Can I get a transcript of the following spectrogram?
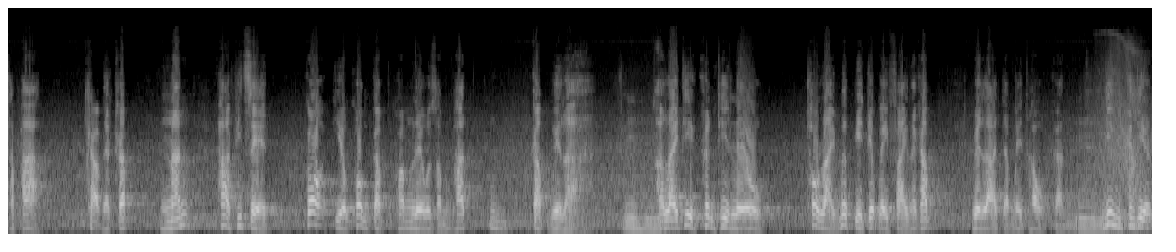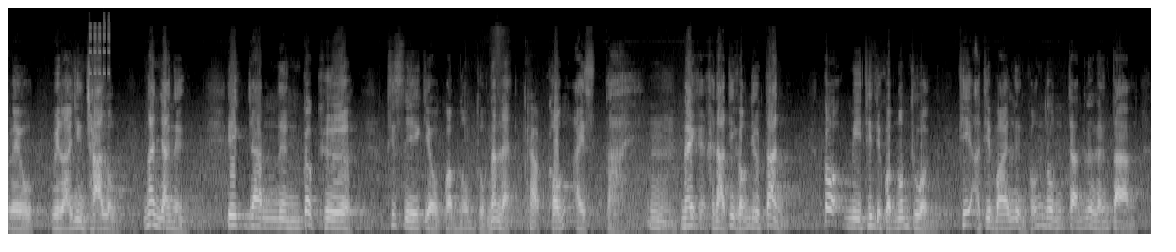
ธภาพครับ นะครับ นั้นภาคพิเศษ ก็เกี่ยวข้องกับความเร็วสัมพัทธ์อืมกับเวลาอืมอะไรที่เคลื่อนที่เร็วเท่าไหร่เมื่อเปรียบเทียบกับอีกฝ่ายนะครับ เวลาจะไม่เท่ากันอืมยิ่งเคลื่อนที่เร็ว เวลายิ่งช้าลง นั่นอย่างหนึ่ง อีกอย่างหนึ่งก็คือทฤษฎีเกี่ยวกับความโน้มถ่วงนั่นแหละครับของไอน์สไตน์อืมในขณะที่ของนิวตันก็มีทฤษฎีความโน้มถ่วงที่อธิบายเรื่องของดวงจันทร์เรื่องต่างๆ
